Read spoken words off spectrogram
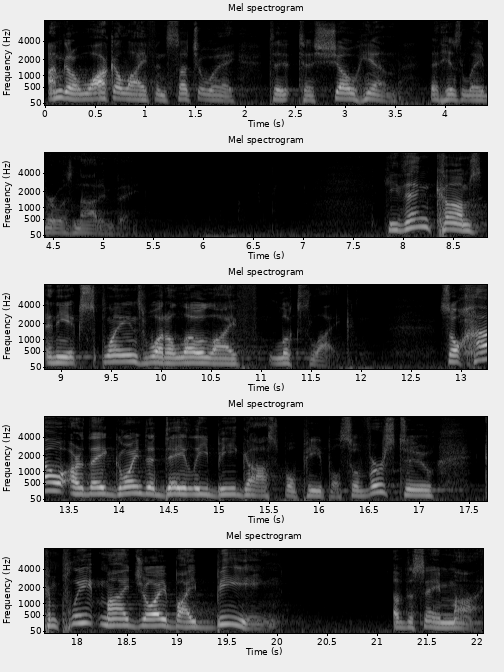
I'm going to walk a life in such a way to, to show him that his labor was not in vain. He then comes and he explains what a low life looks like. So, how are they going to daily be gospel people? So, verse 2 complete my joy by being of the same mind.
